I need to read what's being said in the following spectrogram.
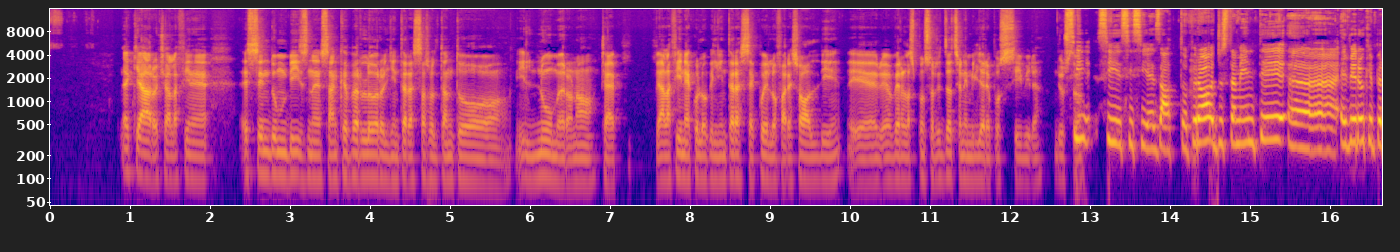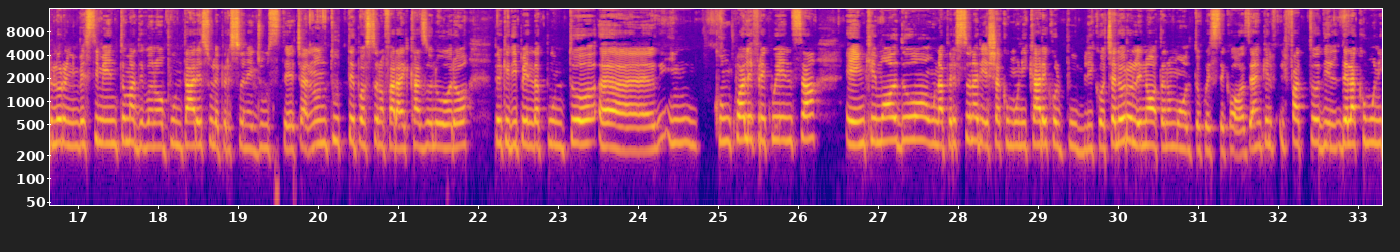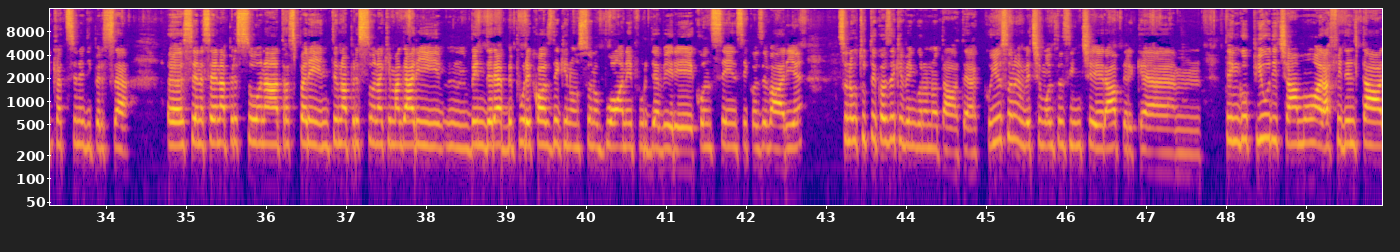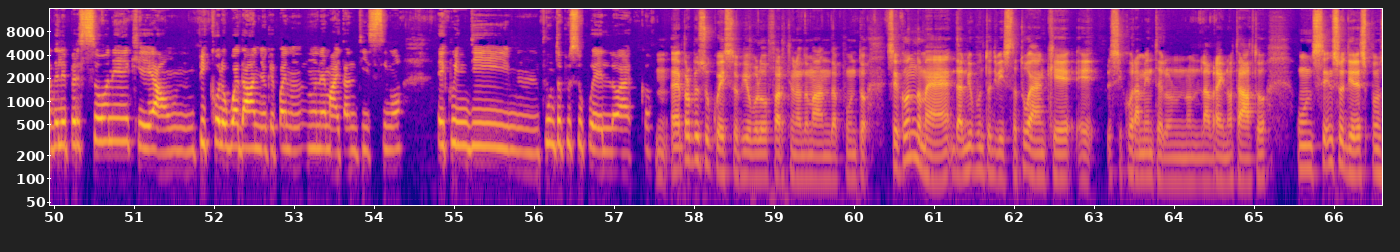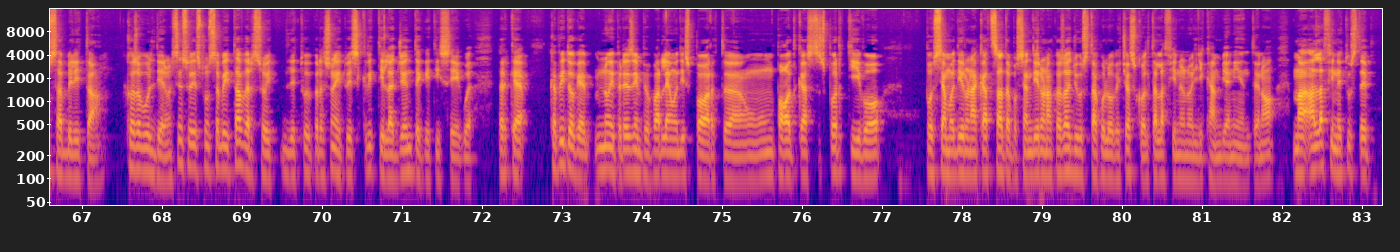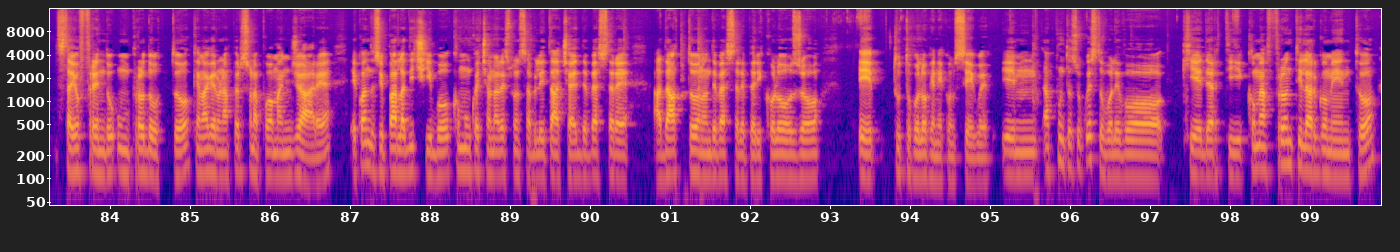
È chiaro, cioè alla fine essendo un business anche per loro gli interessa soltanto il numero, no? Cioè, alla fine quello che gli interessa è quello, fare soldi e avere la sponsorizzazione migliore possibile, giusto? Sì, sì, sì, sì esatto. Però giustamente eh, è vero che per loro è un investimento, ma devono puntare sulle persone giuste, cioè non tutte possono fare al caso loro, perché dipende appunto eh, in, con quale frequenza e in che modo una persona riesce a comunicare col pubblico, cioè loro le notano molto queste cose, anche il, il fatto di, della comunicazione di per sé. Uh, se sei una persona trasparente, una persona che magari mh, venderebbe pure cose che non sono buone pur di avere consensi cose varie, sono tutte cose che vengono notate. Ecco, io sono invece molto sincera perché mh, tengo più, diciamo, alla fedeltà delle persone che a un piccolo guadagno che poi non, non è mai tantissimo e quindi mh, mhmm, punto più su quello, ecco. È proprio su questo che io volevo farti una domanda, appunto. Secondo me, dal mio punto di vista, tu hai anche, e sicuramente lo, non l'avrai notato, un senso di responsabilità. Cosa vuol dire? Un senso di responsabilità verso i, le tue persone, i tuoi iscritti, la gente che ti segue. Perché capito che noi, per esempio, parliamo di sport, un podcast sportivo possiamo dire una cazzata, possiamo dire una cosa giusta, quello che ci ascolta alla fine non gli cambia niente, no? Ma alla fine tu stai, stai, offrendo un prodotto che magari una persona può mangiare e quando si parla di cibo comunque c'è una responsabilità, cioè deve essere adatto, non deve essere pericoloso e tutto quello che ne consegue. E, ehm, appunto su questo volevo chiederti come affronti l'argomento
